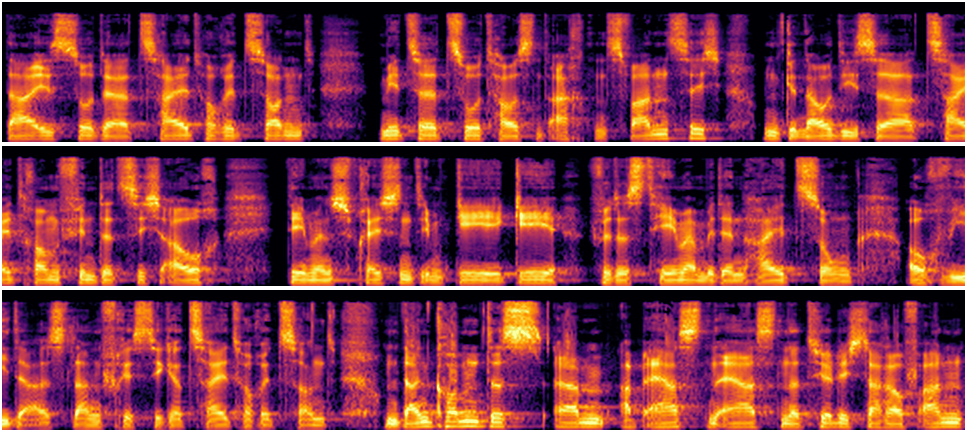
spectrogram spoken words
Da ist so der Zeithorizont Mitte 2028 und genau dieser Zeitraum findet sich auch dementsprechend im GEG für das Thema mit den Heizungen auch wieder als langfristiger Zeithorizont. Und dann kommt es ähm, ab 1.1. natürlich darauf an,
